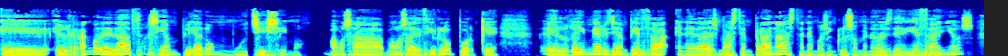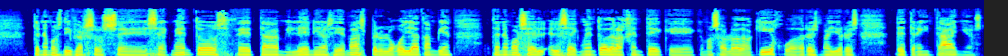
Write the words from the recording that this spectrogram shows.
eh, el rango de edad se ha ampliado muchísimo. Vamos a, vamos a decirlo porque el gamer ya empieza en edades más tempranas, tenemos incluso menores de 10 años, tenemos diversos eh, segmentos, Z, millennials y demás, pero luego ya también tenemos el, segmento de la gente que, hemos hablado aquí, jugadores mayores de 30 años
